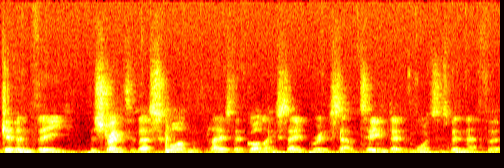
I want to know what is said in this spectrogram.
Given the, the strength of their squad and the players they've got, like you say, really settled team. David Moyes has been there for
